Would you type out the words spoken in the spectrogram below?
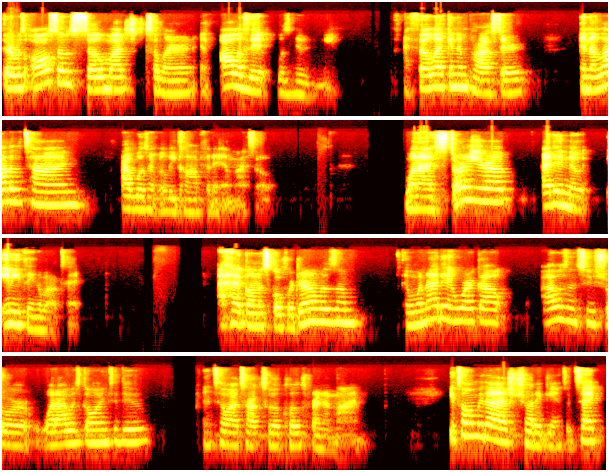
There was also so much to learn, and all of it was new to me. I felt like an imposter. And a lot of the time, I wasn't really confident in myself. When I started Year Up, I didn't know anything about tech. I had gone to school for journalism, and when I didn't work out, I wasn't too sure what I was going to do until I talked to a close friend of mine. He told me that I should try to get into tech,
